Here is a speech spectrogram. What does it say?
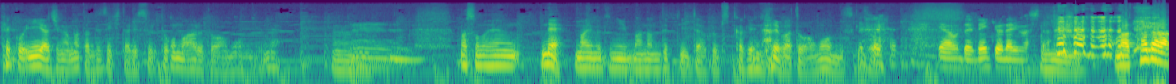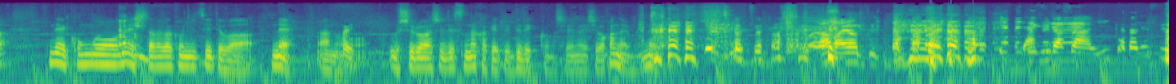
結構いい味がまた出てきたりするところもあるとは思うんでね、うんうんまあ、その辺ね前向きに学んでっていただくきっかけになればとは思うんですけど、いや、本当に勉強になりました。うんまあ、ただ、ね、今後ね下永君についてはねあの、はい後ろ足で砂かけて出てくかもしれないし分かんないもんね。あばよって言って。やめてくれ。安田さん、言い方ですよ。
